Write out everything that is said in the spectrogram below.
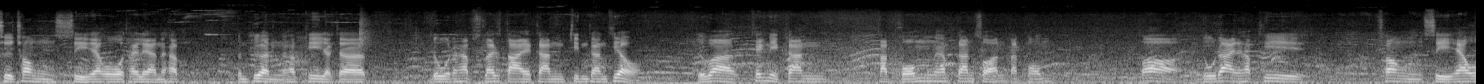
ชื่อช่อง 4LO Thailand นะครับ เพื่อนๆนะครับที่อยากจะดูนะครับไลฟ์สไตล์การกินการเที่ยว หรือว่าเทคนิคการตัดผมนะครับ การสอนตัดผม ก็ดูได้นะครับที่ช่อง 4LO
